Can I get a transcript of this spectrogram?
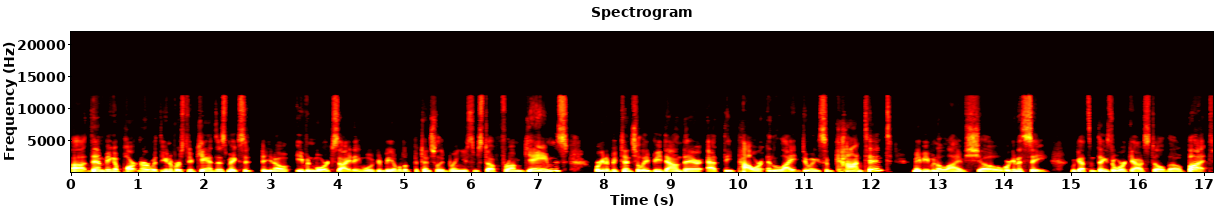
uh, them being a partner with the University of Kansas makes it, you know, even more exciting. We're going to be able to potentially bring you some stuff from games. We're going to potentially be down there at the Power and Light doing some content, maybe even a live show. We're going to see. We got some things to work out still, though. But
